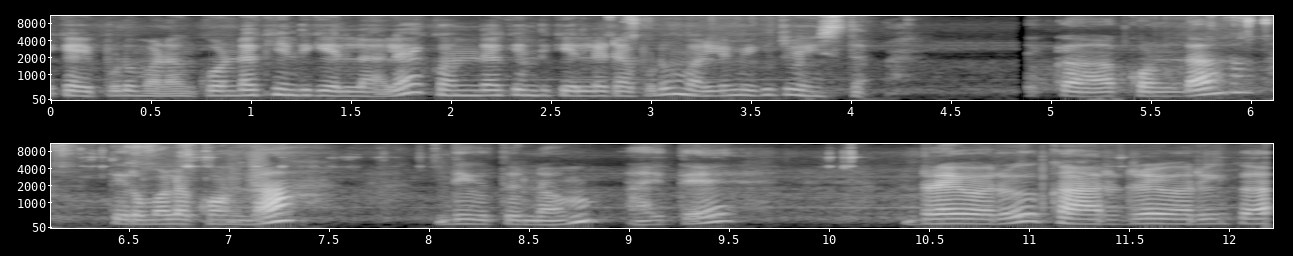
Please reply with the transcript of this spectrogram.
ఇక ఇప్పుడు మనం కొండ కిందికి వెళ్ళాలి. కొండ కిందికి వెళ్ళేటప్పుడు మళ్ళీ మీకు చూపిస్తా. ఇక కొండ తిరుమల కొండ దిగుతున్నాం. అయితే డ్రైవరు కారు డ్రైవర్ ఇంకా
